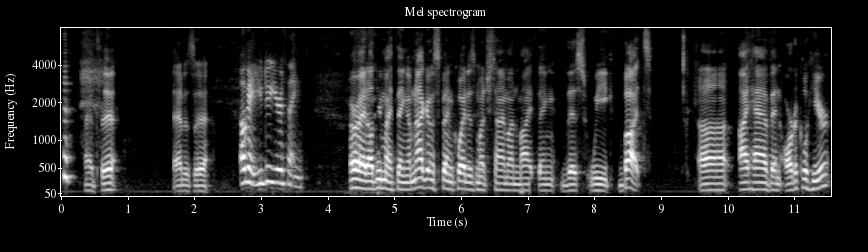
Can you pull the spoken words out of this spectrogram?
That's it. That is it. Okay, you do your thing. All right, I'll do my thing. I'm not going to spend quite as much time on my thing this week, but uh, I have an article here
